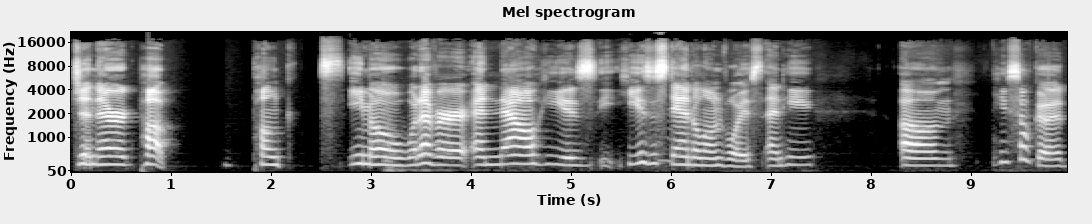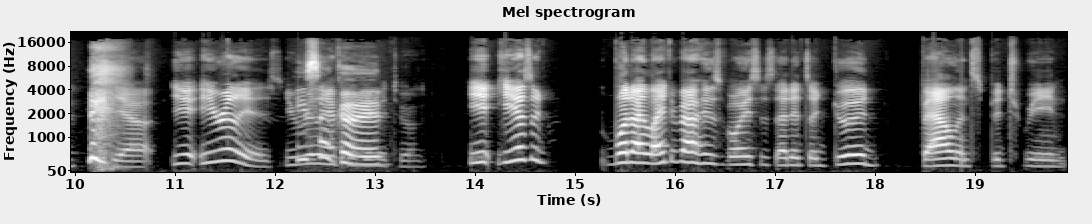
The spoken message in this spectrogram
generic pop punk emo whatever and now he is he is a standalone voice and he um he's so good yeah, he he really is. You He's really so good. to him. He he has a what I like about his voice is that it's a good balance between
